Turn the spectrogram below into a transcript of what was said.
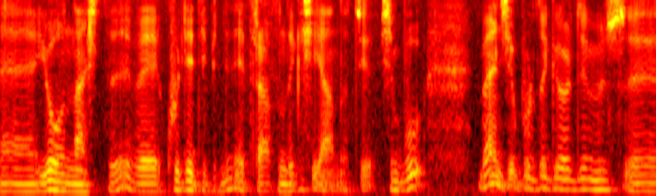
e, yoğunlaştığı ve kule dibinin etrafındaki şeyi anlatıyor. Şimdi bu bence burada gördüğümüz e,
